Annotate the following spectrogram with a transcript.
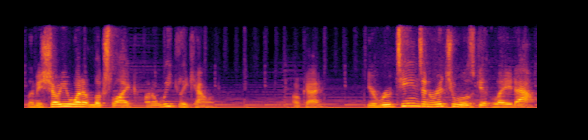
Let me show you what it looks like on a weekly calendar. Okay? Your routines and rituals get laid out.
